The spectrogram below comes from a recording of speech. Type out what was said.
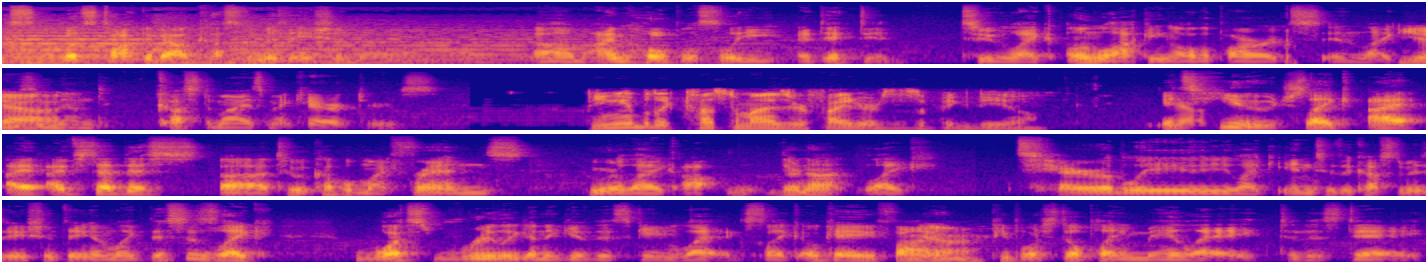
Let's let's talk about customization then. Um, I'm hopelessly addicted to like unlocking all the parts and like Yeah. using them to customize my characters. Being able to customize your fighters is a big deal. It's huge. Like I, I I've said this uh, to a couple of my friends who are like uh, they're not like terribly like into the customization thing. I'm like this is like what's really going to give this game legs. Like okay, fine, Yeah. people are still playing melee to this day.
